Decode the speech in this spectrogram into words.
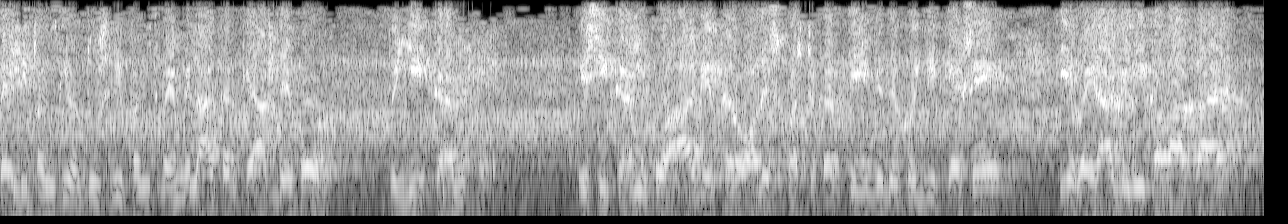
पहली पंक्ति और दूसरी पंक्ति में मिला करके आप देखो तो ये क्रम है। इसी क्रम को आगे फिर और स्पष्ट करते हैं कि देखो ये कैसे, ये वैराग्य भी कब आता है।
